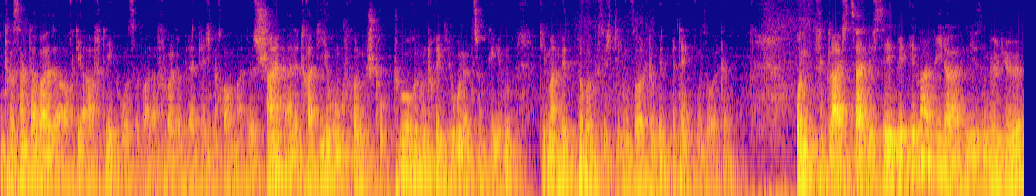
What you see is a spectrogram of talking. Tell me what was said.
interessanterweise auch die AfD große Wahlerfolge im ländlichen Raum hat. Es scheint eine Tradierung von Strukturen und Regionen zu geben, die man mit berücksichtigen sollte, mit bedenken sollte. Und gleichzeitig sehen wir immer wieder in diesem Milieu,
